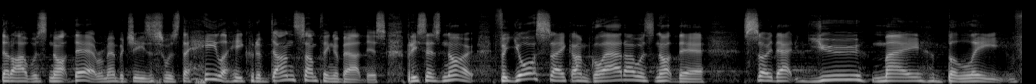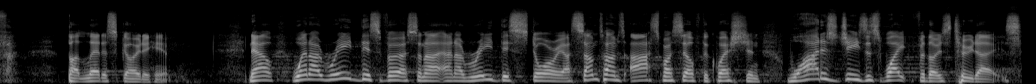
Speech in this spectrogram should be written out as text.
that I was not there. Remember, Jesus was the healer. He could have done something about this. But he says, No, for your sake, I'm glad I was not there so that you may believe. But let us go to him. Now, when I read this verse and I, and I read this story, I sometimes ask myself the question why does Jesus wait for those two days?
